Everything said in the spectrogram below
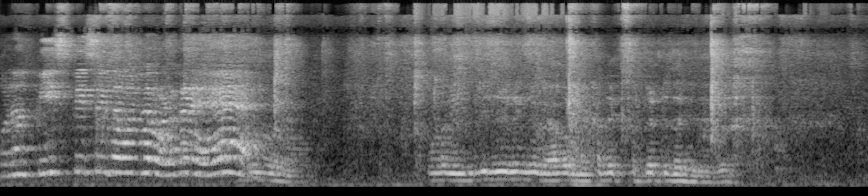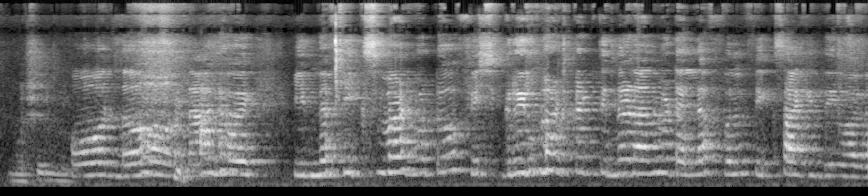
ಒಂದೊಂದು ಪೀಸ್ ಪೀಸ್ ಇದಾವೆ ಒಳಗಡೆ. ಇಂಜಿನಿಯರಿಂಗ್ ಯಾವ ಮೆಕ್ಯಾನಿಕ್ ಸಬ್ಜೆಕ್ಟ್ ಇದಾಗಿದೆ. ಇದು ಓ ನೋ ನಾನು ಇನ್ನ ಫಿಕ್ಸ್ ಮಾಡ್ಬಿಟ್ಟು ಫಿಶ್ ಗ್ರಿಲ್ ಮಾಡ್ಕೊಂಡು ತಿನ್ನೋಣ ಅಂದ್ಬಿಟ್ಟು ಎಲ್ಲ ಫುಲ್ ಫಿಕ್ಸ್ ಆಗಿದ್ದು ಇವಾಗ.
